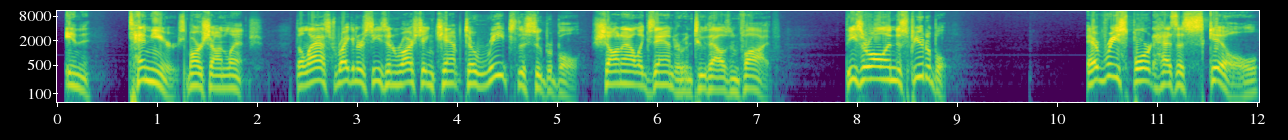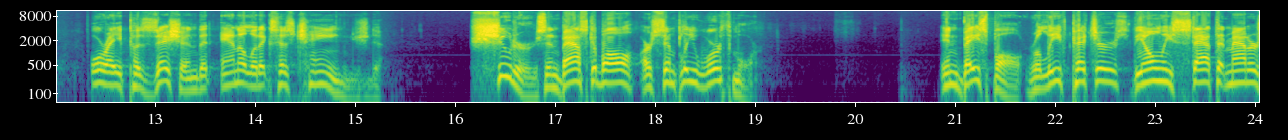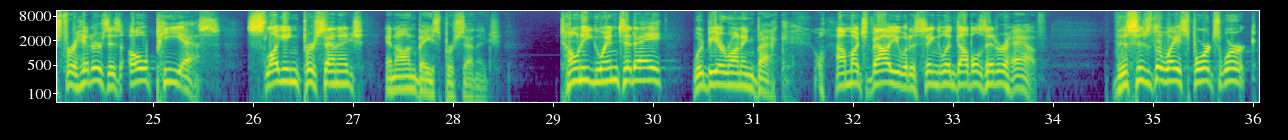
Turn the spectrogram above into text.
in 10 years, Marshawn Lynch. The last regular season rushing champ to reach the Super Bowl, Shaun Alexander in 2005. These are all indisputable. Every sport has a skill or a position that analytics has changed. Shooters in basketball are simply worth more. In baseball, relief pitchers, the only stat that matters for hitters is OPS, slugging percentage, and on base percentage. Tony Gwynn today would be a running back. How much value would a single and doubles hitter have? This is the way sports work.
